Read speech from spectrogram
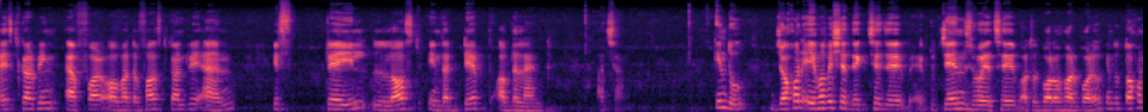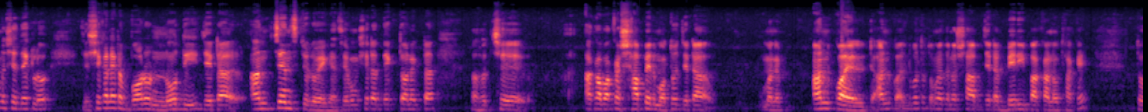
rest curving afar over the first country and its tail lost in the depth of the land আচ্ছা। কিন্তু যখন এইভাবে সে দেখছে যে একটু চেঞ্জ হয়েছে, অর্থাৎ বড় হওয়ার পরেও, কিন্তু তখনও সে দেখল যে সেখানে একটা বড় নদী যেটা আনচেঞ্জড রয়ে গেছে এবং সেটা দেখতে অনেকটা, হচ্ছে আঁকাবাঁকা সাপের মতো, যেটা মানে আনকয়েলড আনকয়েলড বলতে তোমরা যেন সাপ যেটা বেরি পাকানো থাকে। তো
